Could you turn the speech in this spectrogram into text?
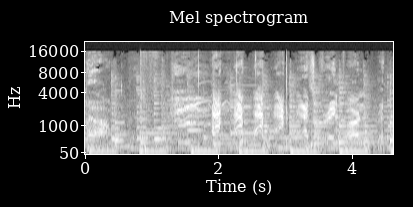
Oh. That's great, partner.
